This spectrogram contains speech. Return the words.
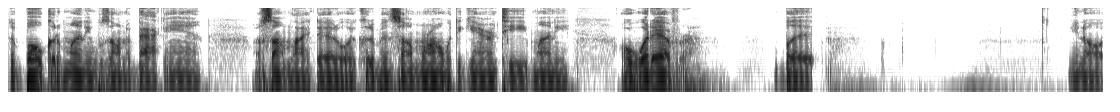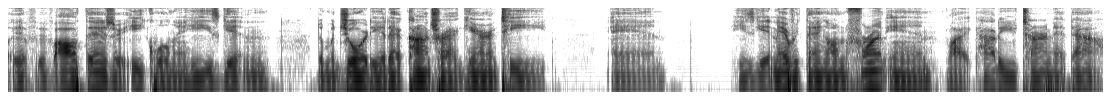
the bulk of the money was on the back end or something like that, or it could have been something wrong with the guaranteed money or whatever. But you know, if if all things are equal and he's getting the majority of that contract guaranteed and he's getting everything on the front end, like how do you turn that down?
